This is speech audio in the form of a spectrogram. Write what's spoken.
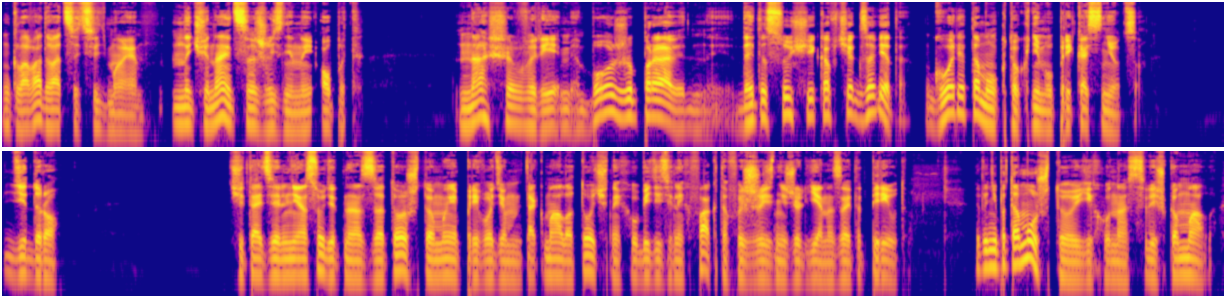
Глава 27. Начинается жизненный опыт. Наше время, Боже праведный, да это сущий ковчег завета. Горе тому, кто к нему прикоснется. Дидро. Читатель не осудит нас за то, что мы приводим так мало точных убедительных фактов из жизни Жюльена за этот период. Это не потому, что их у нас слишком мало —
